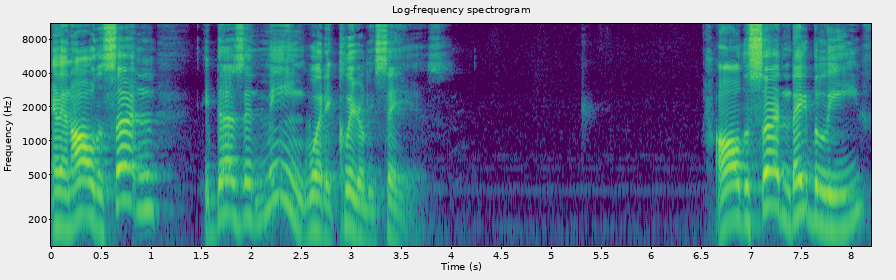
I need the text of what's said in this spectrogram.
and then all of a sudden, it doesn't mean what it clearly says. All of a sudden, they believe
